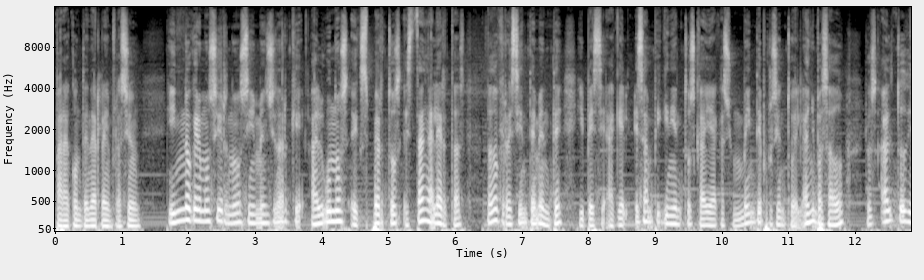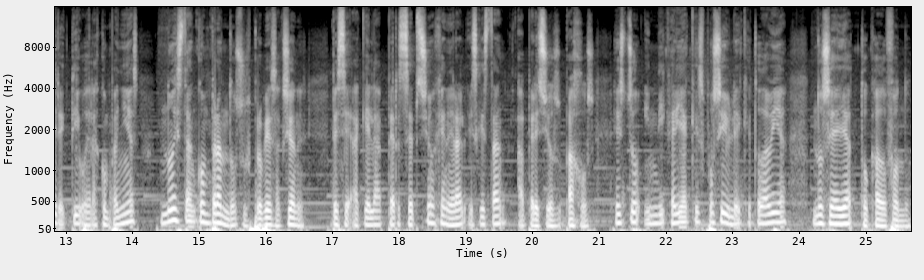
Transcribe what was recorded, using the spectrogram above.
para contener la inflación. Y no queremos irnos sin mencionar que algunos expertos están alertas, dado que recientemente, y pese a que el S&P 500 caía casi un 20% del año pasado, los altos directivos de las compañías no están comprando sus propias acciones, pese a que la percepción general es que están a precios bajos. Esto indicaría que es posible que todavía no se haya tocado fondo.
